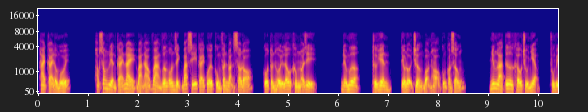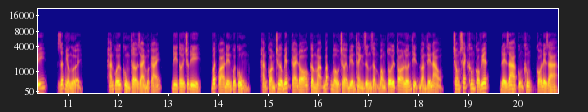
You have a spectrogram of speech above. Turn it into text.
hai cái đầu mối. Học xong liền cái này, bản áo vàng vương ôn dịch bác sĩ cái cuối cùng phân đoạn sau đó, cố tuấn hồi lâu không nói gì. Đều mưa, thử hiên, tiểu đội trưởng bọn họ cũng còn sống nhưng là tư khấu chủ nhiệm, phùng vĩ, rất nhiều người. Hắn cuối cùng thở dài một cái, đi tới trước đi, bất quá đến cuối cùng, hắn còn chưa biết cái đó cầm mạc bắc bầu trời biến thành rừng rậm bóng tối to lớn thịt đoàn thế nào, trong sách không có viết đề ra cũng không có đề ra.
